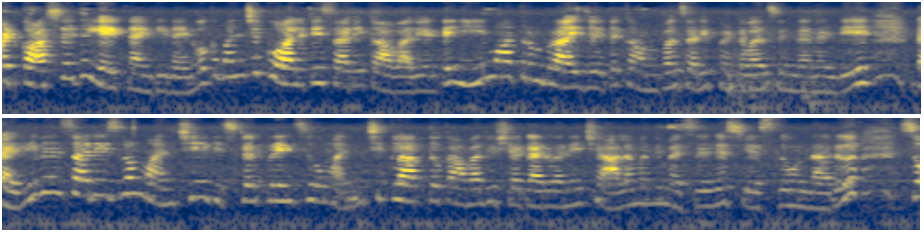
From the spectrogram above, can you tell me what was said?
బట్ కాస్ట్ అయితే ఎయిట్ నైంటీ నైన్ ఒక మంచి క్వాలిటీ సారీ కావాలి అంటే ఈ మాత్రం ప్రైస్ అయితే కంపల్సరీ పెట్టవలసిందేనండి. డైలీ వేర్ శారీస్లో మంచి డిజిటల్ ప్రింట్స్ మంచి క్లాత్తో కావాలి ఉషా గారు అని చాలామంది మెసేజెస్ చేస్తూ ఉన్నారు. సో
